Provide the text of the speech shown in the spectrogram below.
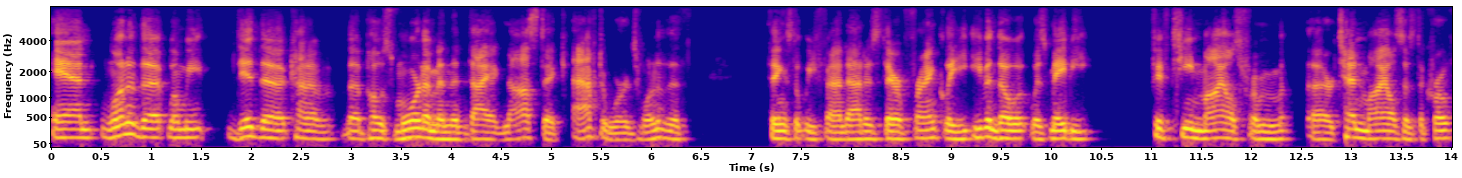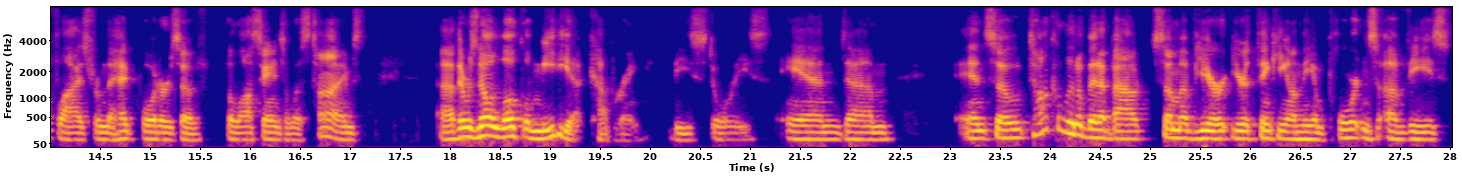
And one of the, when we did the kind of the post-mortem and the diagnostic afterwards, one of the things that we found out is there, frankly, even though it was maybe 15 miles from, or 10 miles as the crow flies from the headquarters of the Los Angeles Times, uh, there was no local media covering these stories. And, um, and so talk a little bit about some of your, your thinking on the importance of these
